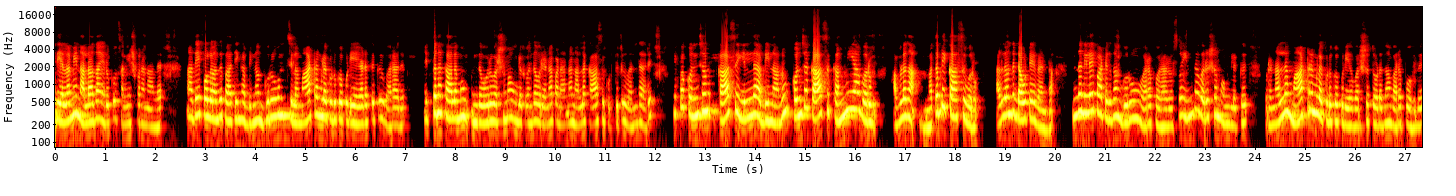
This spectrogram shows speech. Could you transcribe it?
இது எல்லாமே நல்லா தான் இருக்கும் சனீஸ்வரனால. அதே போல் வந்து பார்த்தீங்க அப்படின்னா குருவும் சில மாற்றங்களை கொடுக்கக்கூடிய இடத்துக்கு வராது இத்தனை காலமும் இந்த ஒரு வருஷமா உங்களுக்கு வந்து அவர் என்ன பண்ணாருன்னா நல்ல காசு கொடுத்துட்டு வந்தாரு. இப்போ கொஞ்சம் காசு இல்லை அப்படின்னாலும் கொஞ்சம் காசு கம்மியா வரும். அவ்வளவுதான். மற்றபடி காசு வரும். அதுல வந்து டவுட்டே வேண்டாம். இந்த நிலைப்பாட்டுக்கு தான் குருவும் வரப்போறாரு. ஸோ இந்த வருஷம் உங்களுக்கு ஒரு நல்ல மாற்றங்களை கொடுக்கக்கூடிய வருஷத்தோட தான் வரப்போகுது.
